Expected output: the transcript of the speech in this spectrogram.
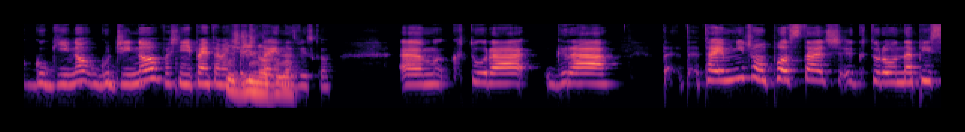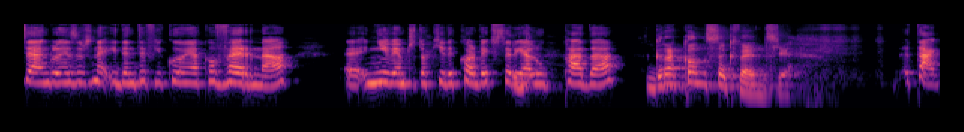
Gugino, Gugino, właśnie nie pamiętam jak się Gugino czyta jej nazwisko, em, która gra ta- ta- tajemniczą postać, którą napisy anglojęzyczne identyfikują jako Verna. E, Nie wiem, czy to kiedykolwiek w serialu pada. Gra konsekwencje. Tak,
